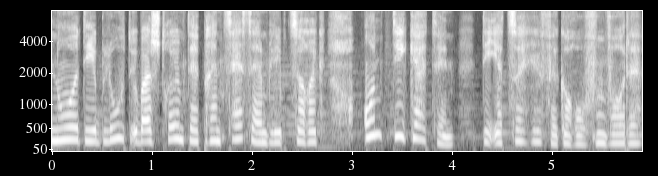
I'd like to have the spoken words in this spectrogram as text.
Nur die blutüberströmte Prinzessin blieb zurück und die Göttin, die ihr zur Hilfe gerufen wurde.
